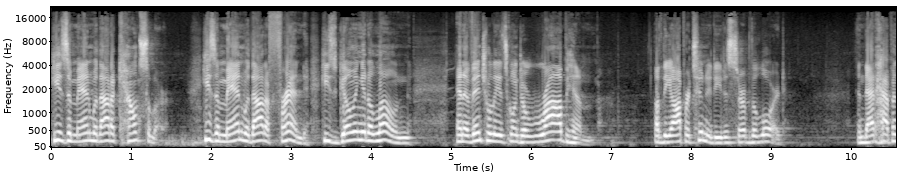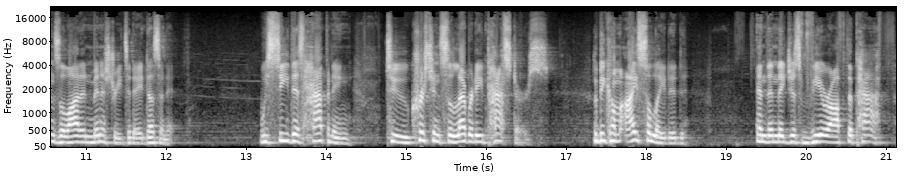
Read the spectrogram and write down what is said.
he is a man without a counselor. He's a man without a friend. He's going it alone, and eventually it's going to rob him of the opportunity to serve the Lord. And that happens a lot in ministry today, doesn't it? We see this happening to Christian celebrity pastors who become isolated and then they just veer off the path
